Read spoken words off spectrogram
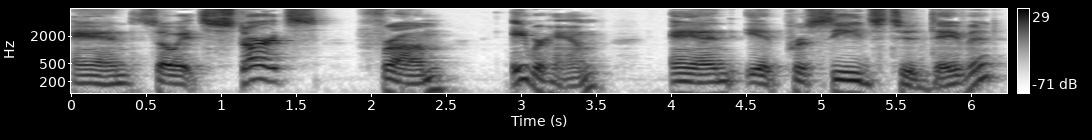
and so it starts from Abraham and it proceeds to David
